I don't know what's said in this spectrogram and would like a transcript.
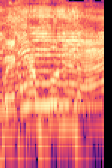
แบกคำคนนี้นะ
